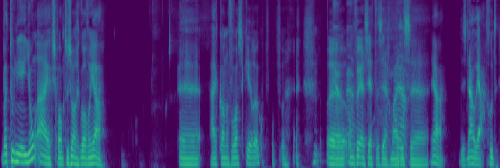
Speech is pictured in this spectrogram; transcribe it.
Maar toen hij in jong Ajax kwam, toen zag ik wel van ja... eh, hij kan een volwassen kerel ook op, op, eh, Ja, omver zetten, zeg maar. Ja. Dus eh, ja, dus nou ja, goed.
